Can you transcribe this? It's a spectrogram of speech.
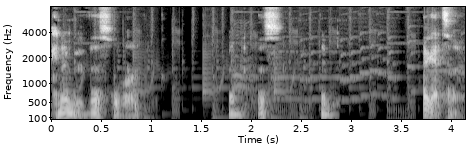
can I move this? Hold on. Can I move this? I, move- I got time.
